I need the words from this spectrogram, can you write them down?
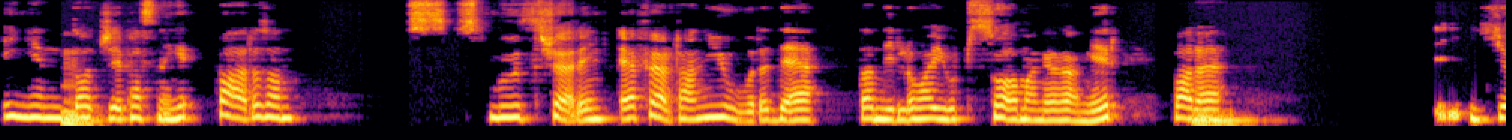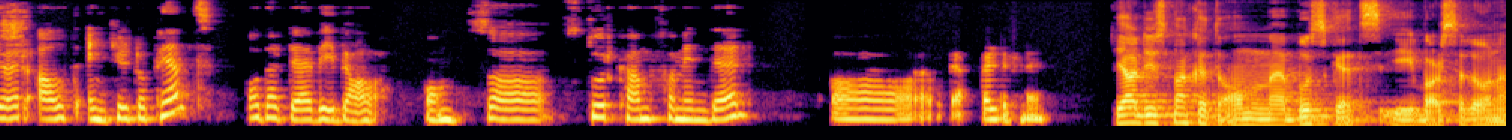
ingen Mm. dodgy pasninger. Bare sånn smooth kjøring. Jeg følte han gjorde det Danilo har gjort så mange ganger. Bare gjør alt enkelt og pent, og det er det vi ba om. Så stor kamp for min del, og ja, veldig fornøyd. Ja, du snakket om eh, Busquets i Barcelona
